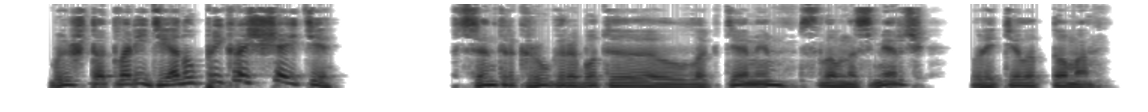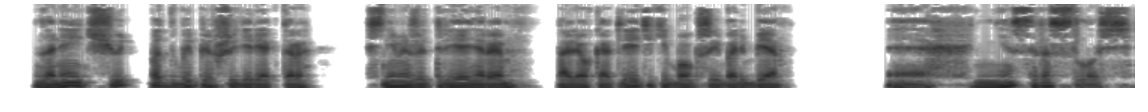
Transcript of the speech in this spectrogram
— Вы что творите? А ну, прекращайте! В центр круга, работая локтями, словно смерч, влетела Тома. За ней чуть подвыпивший директор. С ними же тренеры по легкой атлетике, боксу и борьбе. Эх, не срослось.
